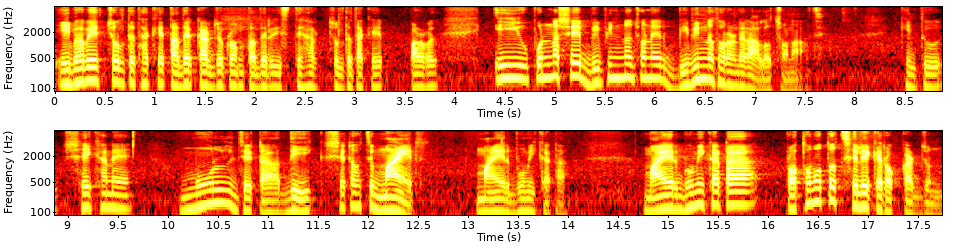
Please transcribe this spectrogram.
এইভাবে চলতে থাকে, তাদের কার্যক্রম, তাদের ইস্তেহার চলতে থাকে এই উপন্যাসে বিভিন্ন জনের বিভিন্ন ধরনের আলোচনা আছে। কিন্তু সেইখানে মূল যেটা দিক, সেটা হচ্ছে মায়ের মায়ের ভূমিকাটা। মায়ের ভূমিকাটা প্রথমত ছেলেকে রক্ষার জন্য।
